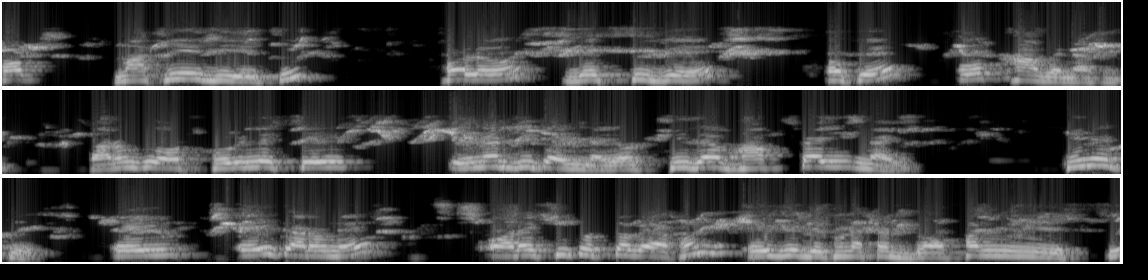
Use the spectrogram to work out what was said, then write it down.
সব মাখিয়ে দিয়েছি। ফলে দেখছি যে ওকে ও খাবে না কিন্তু। কারণ কি, ওর শরীরে সেই এনার্জিটাই নাই, ওর খিদা ভাবটাই নাই। ঠিক আছে এই এই কারণে ওরা কি করতে হবে এখন? এই যে দেখুন, একটা ডফার নিয়ে এসেছি।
